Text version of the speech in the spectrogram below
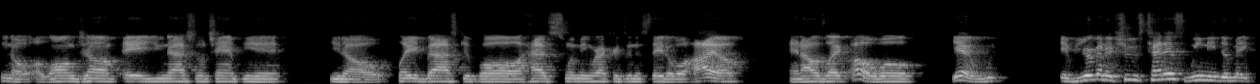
you know, a long jump AAU national champion, you know, played basketball, has swimming records in the state of Ohio. And I was like, oh, well, yeah, we, if you're going to choose tennis, we need to make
